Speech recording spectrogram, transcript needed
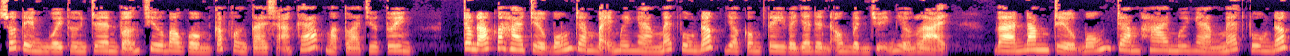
Số tiền bồi thường trên vẫn chưa bao gồm các phần tài sản khác mà tòa chưa tuyên. Trong đó có 2 triệu 470 ngàn mét vuông đất do công ty và gia đình ông Bình chuyển nhượng lại và 5 triệu 420 ngàn mét vuông đất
